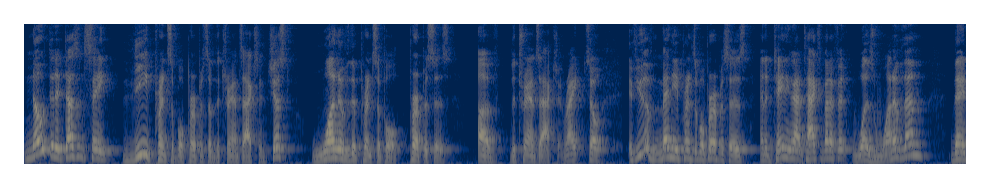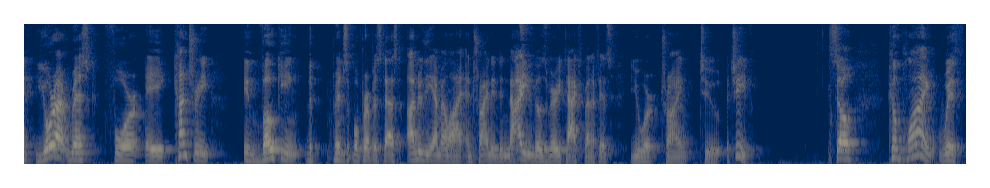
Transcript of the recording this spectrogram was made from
note that it doesn't say the principal purpose of the transaction, just one of the principal purposes of the transaction, right? So if you have many principal purposes and obtaining that tax benefit was one of them, then you're at risk for a country invoking the principal purpose test under the MLI and trying to deny you those very tax benefits you were trying to achieve. So complying with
